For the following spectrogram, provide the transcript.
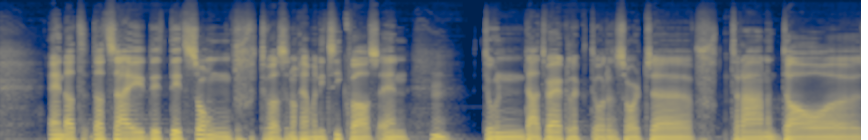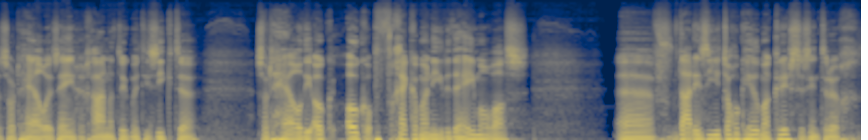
en dat, dat zij dit, dit zong pff, terwijl ze nog helemaal niet ziek was. En Hmm. toen daadwerkelijk door een soort eh pff, tranendal, eh, een soort hel is heen gegaan natuurlijk met die ziekte. Een soort hel die ook, ook op gekke manieren de hemel was. Eh, daarin zie je toch ook helemaal Christus in terug.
